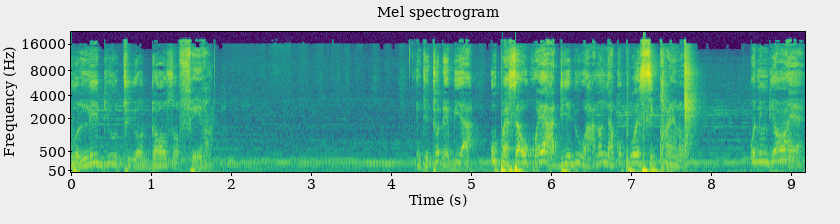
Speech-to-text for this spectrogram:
will lead you to your doors of favor. Nti to da bi a wopɛ sɛ wokɔyɛ adeɛ bi wɔ ha na onyankopɔn asi kwan no wonim deɛ ɔyɛ.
